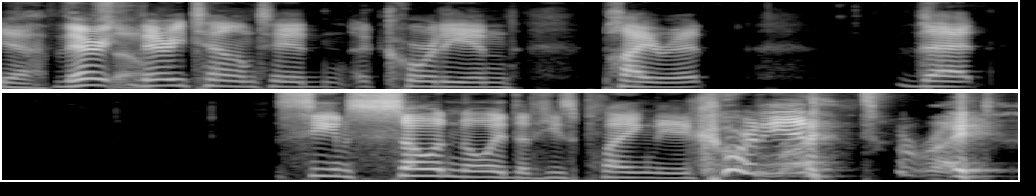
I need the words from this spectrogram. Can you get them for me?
Yeah, very So- very talented accordion pirate that seems so annoyed that he's playing the accordion. Right, right.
